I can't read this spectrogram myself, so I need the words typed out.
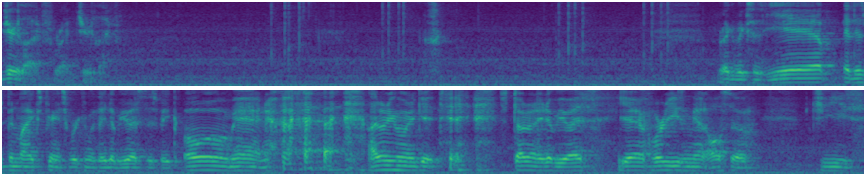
Jerry life, right? Jerry life. Regovic says, yeah, it has been my experience working with AWS this week. Oh man, I don't even want to get started on AWS. Yeah, we're using that also. Jeez.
